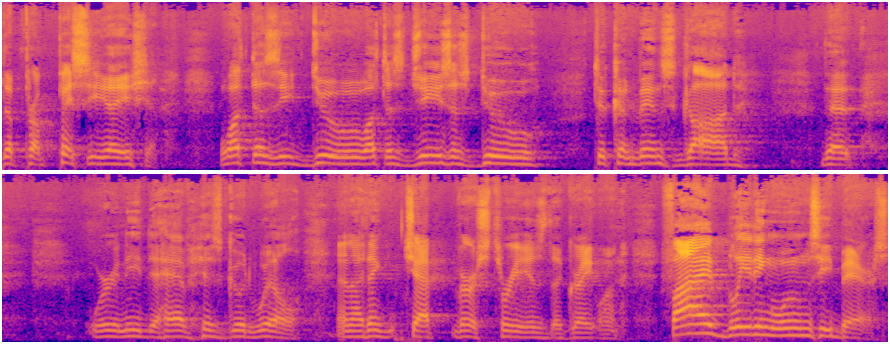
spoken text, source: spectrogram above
the propitiation. What does he do? What does Jesus do to convince God that we need to have his goodwill? And I think chap verse 3 is the great one. Five bleeding wounds he bears.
